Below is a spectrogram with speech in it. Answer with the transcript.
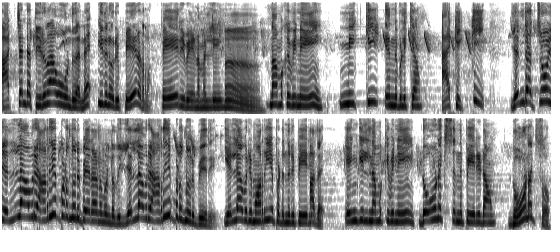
അച്ഛന്റെ തിരുനാവ് കൊണ്ട് തന്നെ ഇതിനൊരു പേരിടണം. പേര് വേണമല്ലേ? ആ. നമുക്ക് പിന്നെ മിക്കി എന്ന് വിളിക്കാം. ആ കിക്കി. എന്റെ അച്ചോ എല്ലാവരും അറിയപ്പെടുന്ന ഒരു പേരാണ് വേണ്ടത്. എല്ലാവരും അറിയപ്പെടുന്ന ഒരു പേര്. എല്ലാവരും അറിയപ്പെടുന്ന ഒരു പേര്. അതെ. എങ്കിൽ നമുക്ക് ഇവനെ ഡോണക്സ് എന്ന് പേരിടാം. ഡോണക്സോ?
